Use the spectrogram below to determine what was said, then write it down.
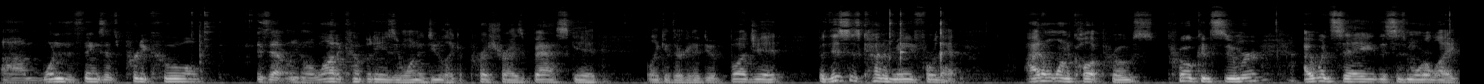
Um, one of the things that's pretty cool is that, you know, a lot of companies, they want to do like a pressurized basket, like if they're going to do a budget, but this is kind of made for that. I don't want to call it pro, pro consumer. I would say this is more like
